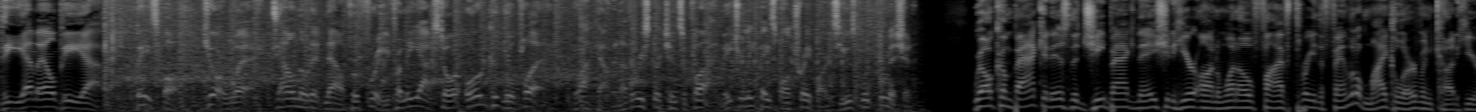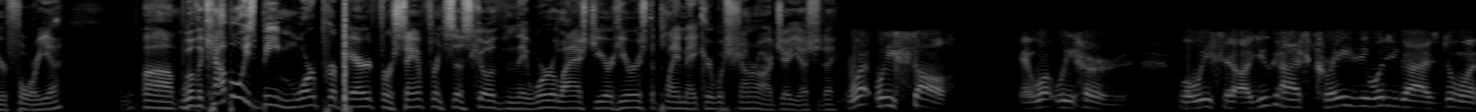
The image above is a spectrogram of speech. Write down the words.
The MLB app Baseball, your way. Download it now for free from the App Store or Google Play. Blackout and other restrictions apply. Major League Baseball trademarks used with permission. Welcome back. It is the G Bag Nation here on 105.3 The Fan. Little Michael Irvin cut here for you. Uh, will the Cowboys be more prepared for San Francisco than they were last year? Here is the playmaker with Shan and RJ yesterday. What we saw and what we heard, what we said, are you guys crazy? What are you guys doing?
